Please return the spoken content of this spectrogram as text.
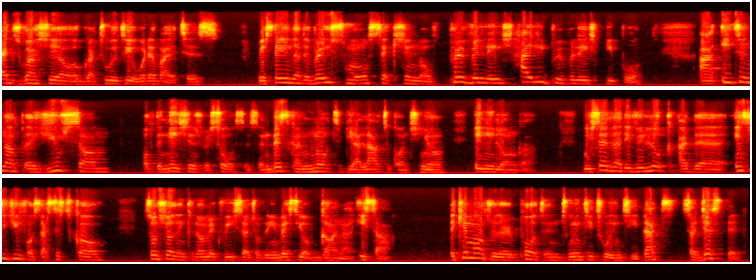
ex gratia or gratuity or whatever it is, we're saying that a very small section of privileged, highly privileged people are eating up a huge sum of the nation's resources, and this cannot be allowed to continue any longer. We said that if you look at the Institute for Statistical, Social and Economic Research of the University of Ghana, ISSER, they came out with a report in 2020 that suggested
